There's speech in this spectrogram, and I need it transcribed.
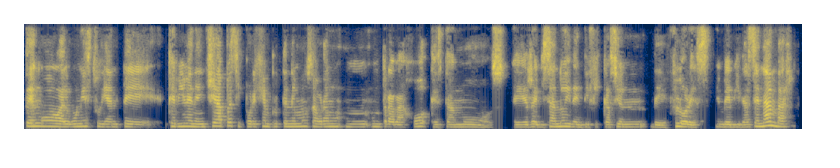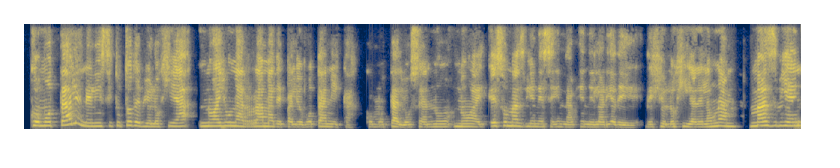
tengo algún estudiante que viven en Chiapas y, por ejemplo, tenemos ahora un, trabajo que estamos eh, revisando identificación de flores embebidas en ámbar. Como tal, en el Instituto de Biología no hay una rama de paleobotánica como tal, o sea, no, no hay. Eso más bien es en, en el área de, geología de la UNAM. Más bien,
